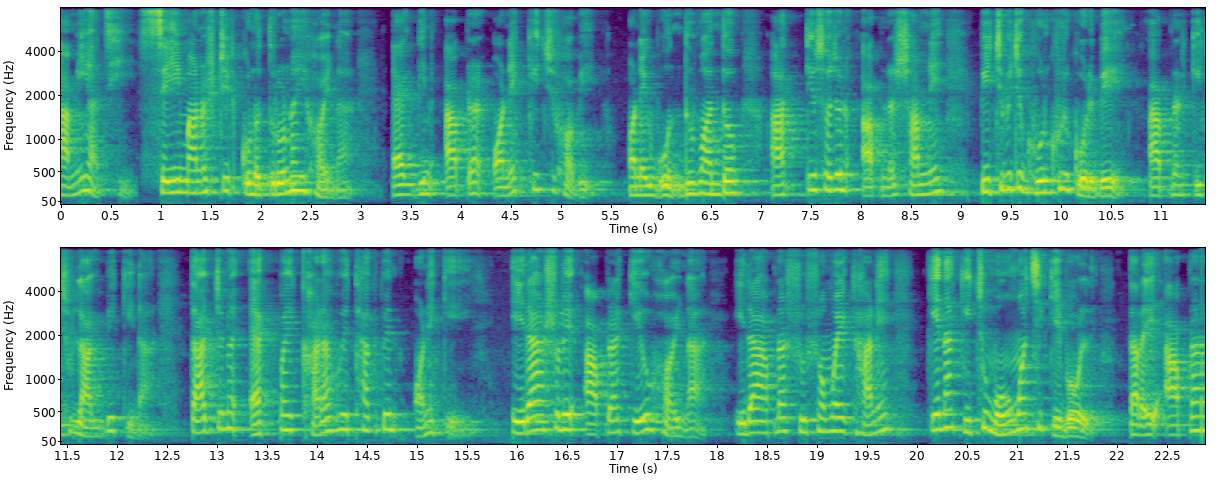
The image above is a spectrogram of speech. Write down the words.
আমি আছি। সেই মানুষটির কোনো তুলনাই হয় না। একদিন আপনার অনেক কিছু হবে। অনেক বন্ধু বান্ধব আত্মীয় স্বজন আপনার সামনে পিছু পিছু ঘুরঘুর করবে। আপনার কিছু লাগবে কি না? তার জন্য এক পায়ে খাড়া হয়ে থাকবেন অনেকেই। এরা আসলে আপনার কেউ হয় না। এরা আপনার সুসময়ে ঘ্রাণে কেনা কিছু মৌমাছি কেবল। তারাই আপনার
